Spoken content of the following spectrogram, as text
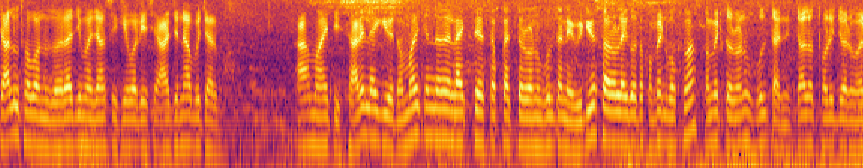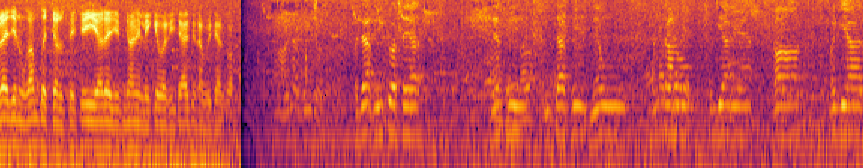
ચાલુ થવાનું તો હરાજીમાં ઝાંસી કહેવાડીએ છે આજના બજારમાં આ માહિતી સારી લાગી હોય તો અમારી ચેનલને લાઇક શેર સબસ્ક્રાઈબ કરવાનું ભૂલતા નહીં. વીડિયો સારો લાગ્યો તો કમેન્ટ બોક્સમાં કમેન્ટ કરવાનું ભૂલતા નહીં. ચાલો થોડી જ હરાજીનું હરાજીનું કામકાજ ચાલુ થઈ જઈએ હરાજી. જાણી લે કેવા રીતે આજના બજારમાં હજાર પંચોતેર એંસી પંચ્યાસી, નેવું, પંચાણું, અગિયાર અગિયાર,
